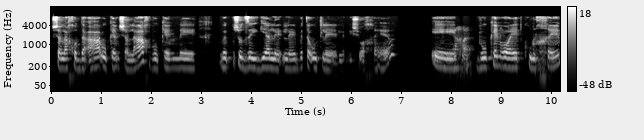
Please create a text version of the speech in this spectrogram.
שלח הודעה, הוא כן שלח, והוא כן, ופשוט זה הגיע בטעות למישהו אחר. נכון. והוא כן רואה את כולכם.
